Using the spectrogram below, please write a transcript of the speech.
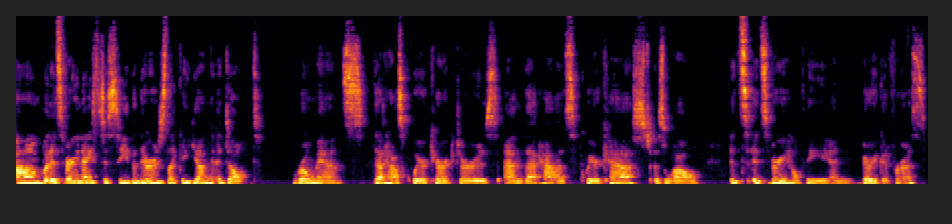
Um, but it's very nice to see that there is like a young adult romance that has queer characters and that has queer cast as well. It's it's very healthy and very good for us.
